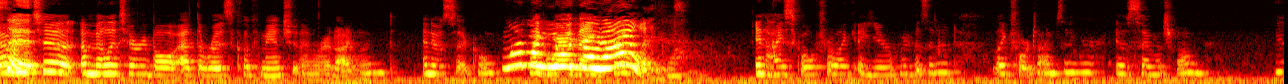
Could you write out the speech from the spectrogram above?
I is went it? to a military ball at the Rosecliff Mansion in Rhode Island, and it was so cool. Why Like am I where here in Rhode filmed- Island? In high school for like a year, we visited like four times a year. It was so much fun. Yeah.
